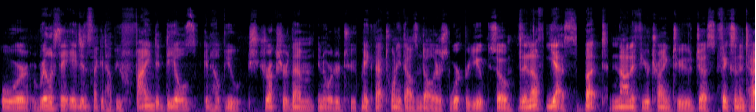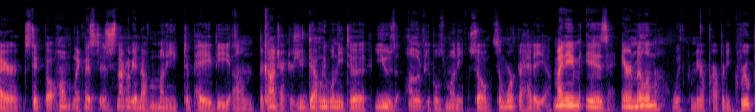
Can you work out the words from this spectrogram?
or real estate agents that can help you find deals, can help you structure them in order to make that $20,000 work for you. So, is it enough? Yes, but not if you're trying to just fix an entire stick built home. Like this, it's just not going to be enough money to pay the um the contractors. You definitely will need to use other people's money. So, some work ahead of you. My name is Eren Millam with Premiere Property Group.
